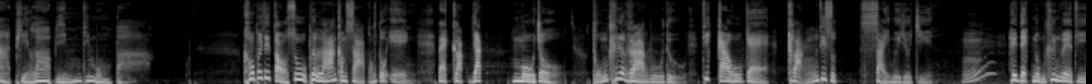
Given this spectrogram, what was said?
อาจเพียงรอบยิ้มที่มุมปากเขาไม่ได้ต่อสู้เพื่อล้างคำสาปของตัวเอง แต่กลับยัดโมโจ ถุงเครื่องรางวูดู ที่เก่าแก่ขลังที่สุดใส่มือยูจีน Hmm? ให้เด็กหนุ่มขึ้นเวที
